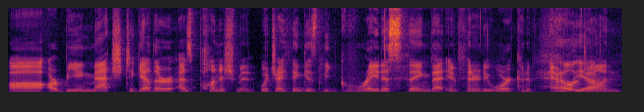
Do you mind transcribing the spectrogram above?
uh, are being matched together as punishment, which I think is the greatest thing that Infinity Ward could have Hell ever yeah. done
